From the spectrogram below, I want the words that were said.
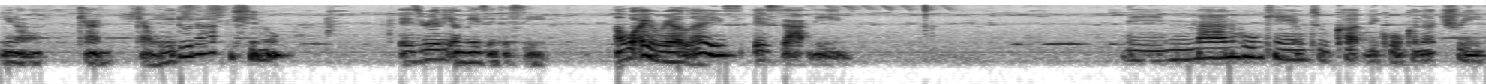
You know, can can we do that? You know, it's really amazing to see. And what I realize is that the the man who came to cut the coconut tree,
